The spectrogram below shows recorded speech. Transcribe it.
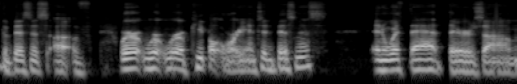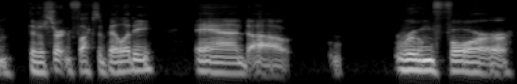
the business of we're we're, we're a people oriented business, and with that there's um, there's a certain flexibility and uh, room for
